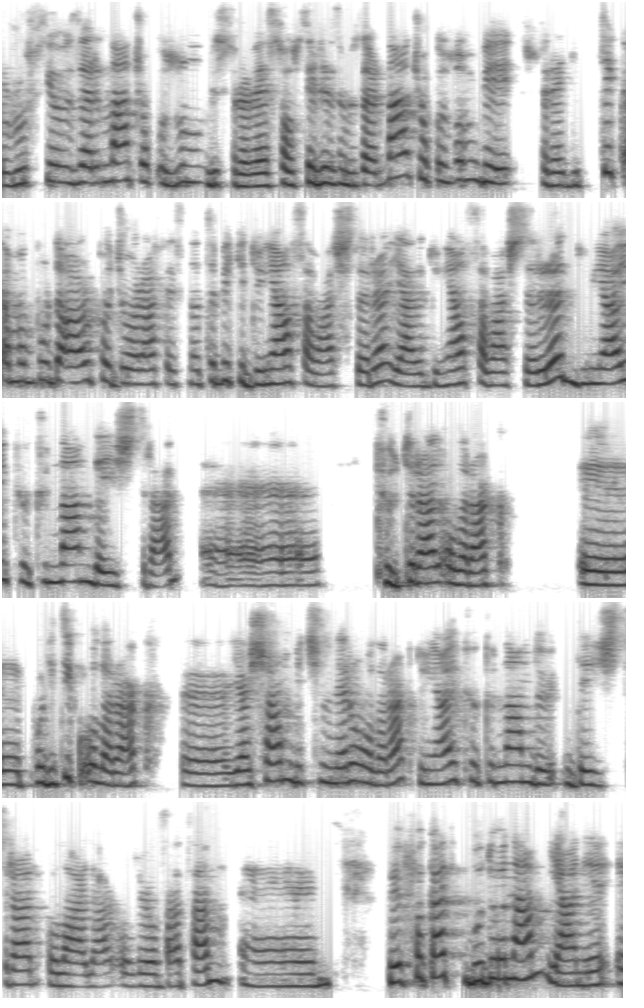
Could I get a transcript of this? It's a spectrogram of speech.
Rusya üzerinden çok uzun bir süre ve sosyalizm üzerinden çok uzun bir süre gittik ama burada Avrupa coğrafyasında tabii ki dünya savaşları yani dünya savaşları dünyayı kökünden değiştiren e, kültürel olarak e, politik olarak e, yaşam biçimleri olarak dünyayı kökünden de, değiştiren olaylar oluyor zaten. E, ve fakat bu dönem yani e,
